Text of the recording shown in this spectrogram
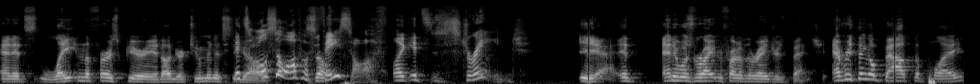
and it's late in the first period, under two minutes to It's go. It's also off a So- face-off. Like it's strange. Yeah, it and it was right in front of the Rangers bench. Everything about the play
